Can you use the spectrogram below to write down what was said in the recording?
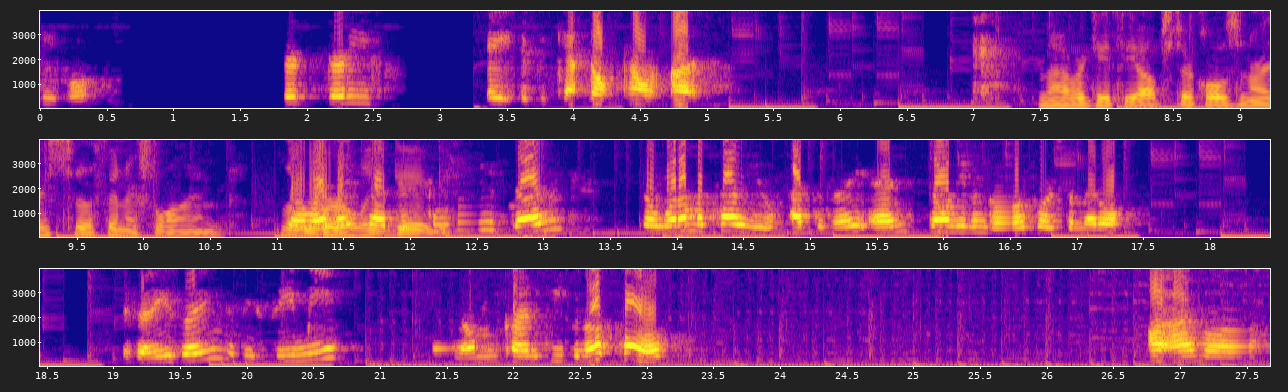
people. 38 if you can't, don't count us. Navigate the obstacles and race to the finish line. The so like whirly said, gig. this can be done. So what I'm gonna tell you at the very end, don't even go towards the middle. If anything, if you see me, and I'm kind of keeping up, follow. I, I'm a,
